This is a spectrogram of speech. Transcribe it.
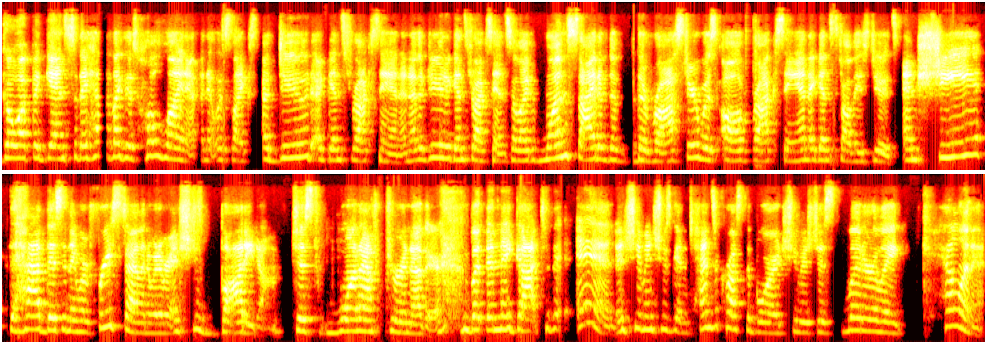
go up against so they had like this whole lineup and it was like a dude against Roxanne, another dude against Roxanne. So like one side of the, the roster was all Roxanne against all these dudes. And she had this and they were freestyling or whatever, and she just bodied them just one after another. But then they got to the end and she I mean she was getting tens across the board. She was just literally killing it.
